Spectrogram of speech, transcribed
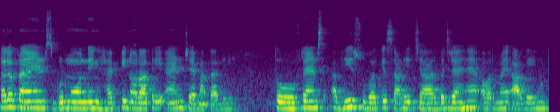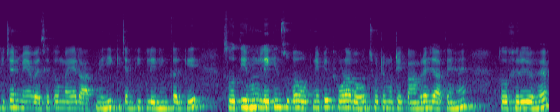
Hello friends, good morning, happy Navratri and जय माता दी। तो फ्रेंड्स, अभी सुबह के साढ़े चार बज रहे हैं और मैं आ गई हूँ किचन में। वैसे तो मैं रात में ही किचन की क्लीनिंग करके सोती हूँ, लेकिन सुबह उठने पे थोड़ा बहुत छोटे मोटे काम रह जाते हैं। तो फिर जो है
